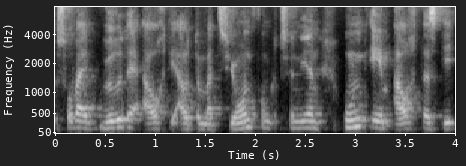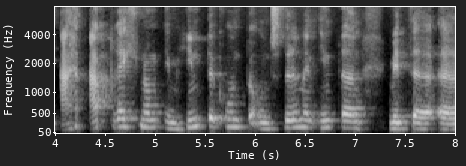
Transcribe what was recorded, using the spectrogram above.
soweit würde auch die Automation funktionieren und eben auch, dass die Abrechnung im Hintergrund bei uns Firmen intern mit der äh,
